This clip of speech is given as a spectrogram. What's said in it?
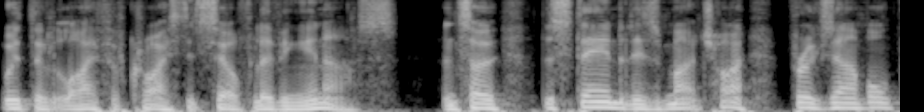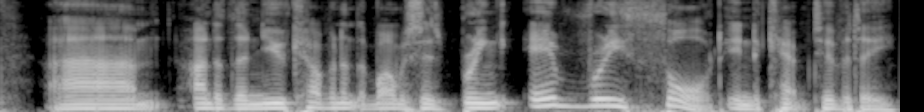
with the life of Christ itself living in us. And so the standard is much higher. For example, um, under the new covenant, the Bible says, bring every thought into captivity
